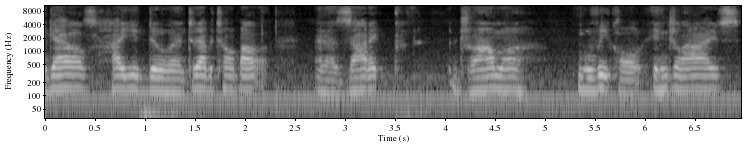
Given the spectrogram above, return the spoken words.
gals, how you doing? Today we talk about an exotic drama movie called Angel Eyes,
